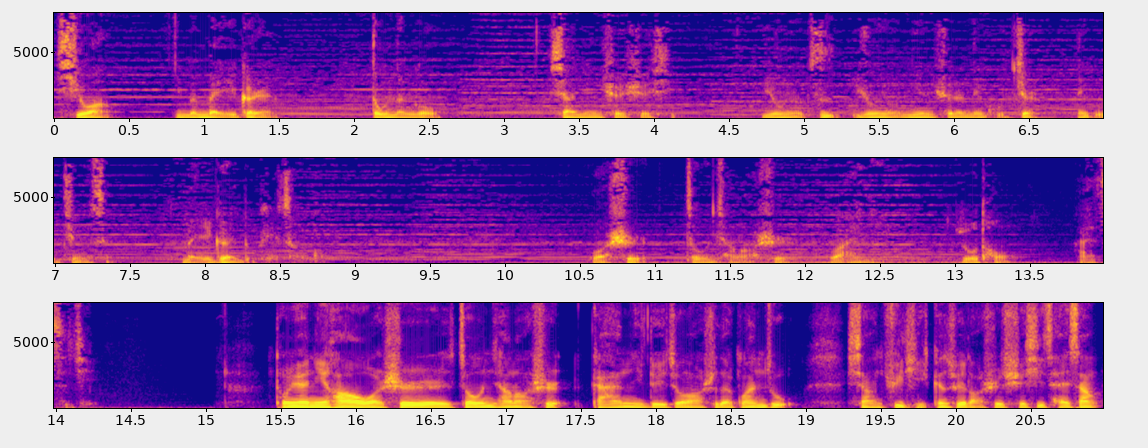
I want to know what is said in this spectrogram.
希望你们每一个人都能够向宁缺学习，拥有自拥有宁缺的那股劲儿、那股精神，每一个人都可以成功。我是周文强老师，我爱你，如同爱自己。同学你好，我是周文强老师，感恩你对周老师的关注。想具体跟随老师学习财商、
